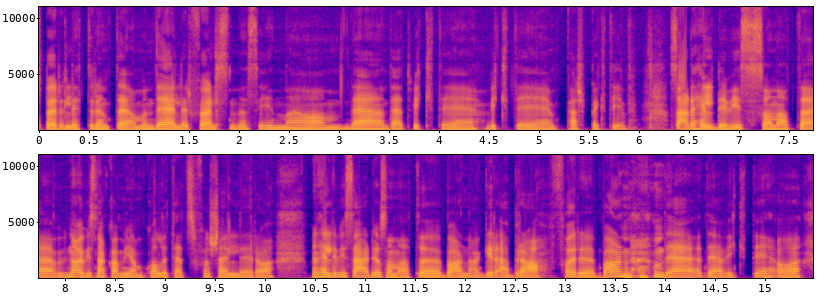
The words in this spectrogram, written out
spørre litt rundt det, om en deler følelsene sine, og det, det er et viktig, viktig, perspektiv. Så er det heldigvis sånn at eh, Nå har vi snakka mye om kvalitetsforskjeller, og, men heldigvis er det jo sånn at eh, barnehager er bra for barn. Det, det er viktig. Og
